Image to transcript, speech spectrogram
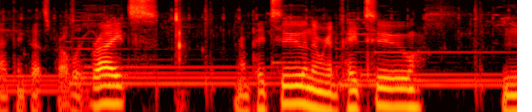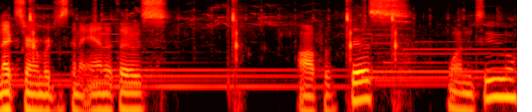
I think that's probably right. We're gonna pay two, and then we're gonna pay two. Next turn, we're just gonna Anothos off of this. One, two.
